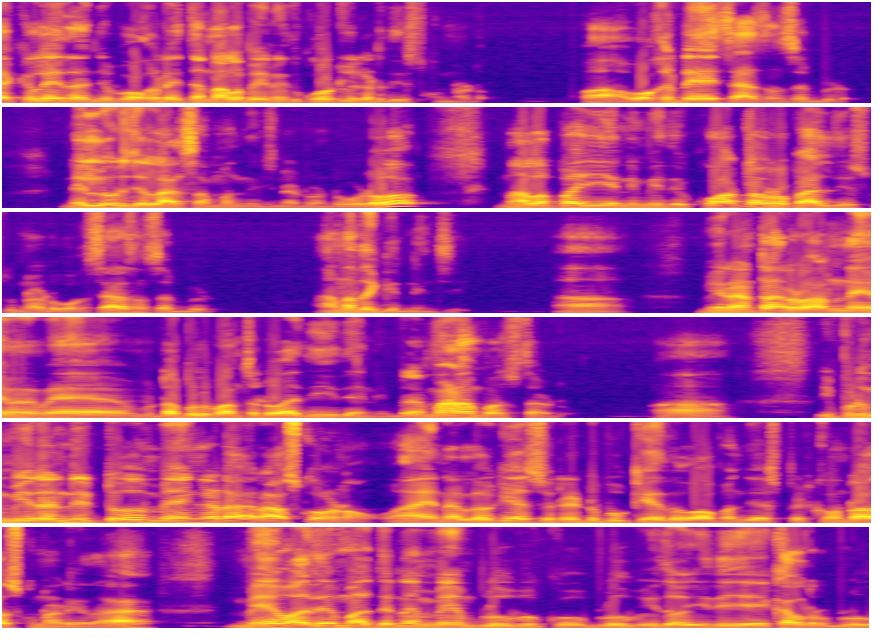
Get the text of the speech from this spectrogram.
లెక్కలేదు అని చెప్పి ఒకడైతే నలభై ఎనిమిది కోట్లు కూడా తీసుకున్నాడు. ఒకటే శాసనసభ్యుడు. నెల్లూరు జిల్లాకు సంబంధించినటువంటి వాడు నలభై ఎనిమిది కోట్ల రూపాయలు తీసుకున్నాడు ఒక శాసనసభ్యుడు అన్న దగ్గర నుంచి. మీరు అంటారు అన్న డబ్బులు పంచడు అది ఇది అని. బ్రహ్మాండం పంచుతాడు. ఇప్పుడు మీరన్నిట్టు మేము కూడా రాసుకోవడం. ఆయన లోకేష్ రెడ్ బుక్ ఏదో ఓపెన్ చేసి పెట్టుకొని రాసుకున్నాడు కదా. మేము అదే మాదిరినే మేము బ్లూ బుక్ బ్లూ ఇదో ఇది ఏ కలర్? బ్లూ.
